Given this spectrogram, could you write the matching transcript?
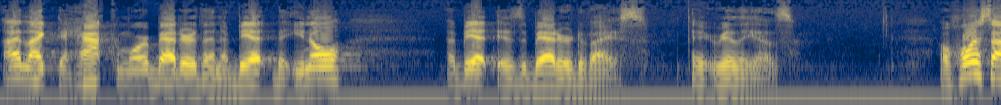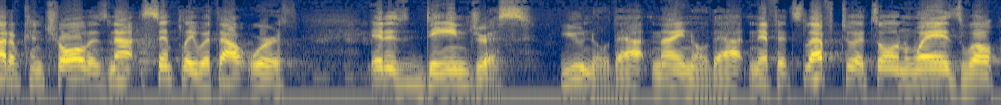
I like to hackamore better than a bit, but you know, a bit is a better device. It really is. A horse out of control is not simply without worth, it is dangerous. You know that, and I know that. And if it's left to its own ways, will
